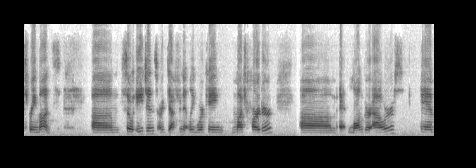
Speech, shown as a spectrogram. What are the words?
three months. Um, so agents are definitely working much harder um, at longer hours and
